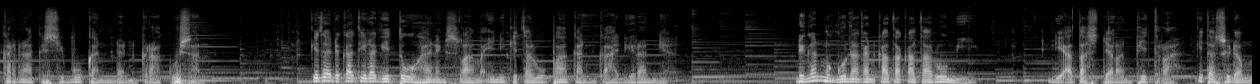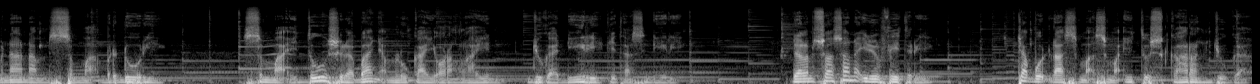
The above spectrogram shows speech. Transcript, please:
karena kesibukan dan kerakusan. Kita dekati lagi Tuhan yang selama ini kita lupakan kehadirannya. Dengan menggunakan kata-kata Rumi, di atas jalan fitrah kita sudah menanam semak berduri. Semak itu sudah banyak melukai orang lain, juga diri kita sendiri. Dalam suasana Idul Fitri, cabutlah semak-semak itu sekarang juga.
